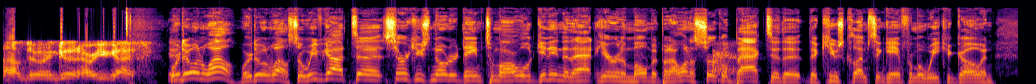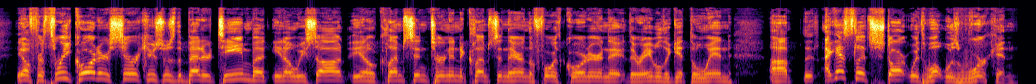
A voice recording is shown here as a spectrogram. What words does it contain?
I'm doing good. How are you guys? We're doing well. We're doing well. So we've got uh, Syracuse Notre Dame tomorrow. We'll get into that here in a moment, but I want to circle back to the the Cuse Clemson game from a week ago. And you know, for three quarters, Syracuse was the better team, but you know, we saw you know Clemson turn into Clemson there in the fourth quarter, and they, they're able to get the win. Uh, I guess let's start with what was working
